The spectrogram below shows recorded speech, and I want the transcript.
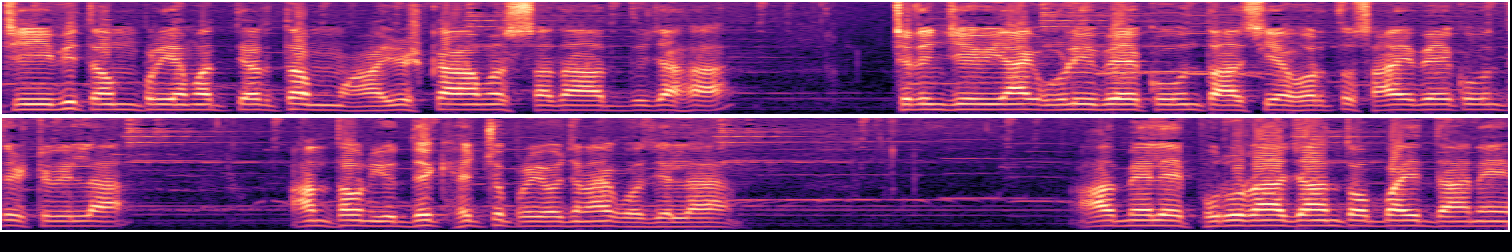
ಜೀವಿತಂ ಪ್ರಿಯಮತ್ಯರ್ಥಂ ಆಯುಷ್ಕಾಮ ಸದಾ ದ್ವಿಜ. ಚಿರಂಜೀವಿಯಾಗಿ ಉಳಿಬೇಕು ಅಂತ ಆಸೆಯ ಹೊರತು ಸಾಯಬೇಕು ಅಂತ ಇಷ್ಟವಿಲ್ಲ. ಅಂಥವನು ಯುದ್ಧಕ್ಕೆ ಹೆಚ್ಚು ಪ್ರಯೋಜನ ಆಗೋದಿಲ್ಲ ಆಮೇಲೆ ಪುರುರಾಜ ಅಂತ ಒಬ್ಬ ಇದ್ದಾನೆ.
